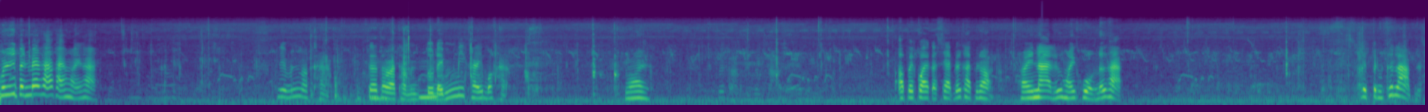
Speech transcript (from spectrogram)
วันนี้เป็นแม่ค้าขายหอยค่ะ นี่มันมาขาดแต่ถ้าว่าถ้ามันตัวใดมันมีใครบ่ขาดร้อย เอาไปกวายกับแซบด้วยค่ะพี่น้อง หอยนาหรือหอยขวงด้วยค่ะเด็ดเป็นขึ้นลาบเนี่ย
